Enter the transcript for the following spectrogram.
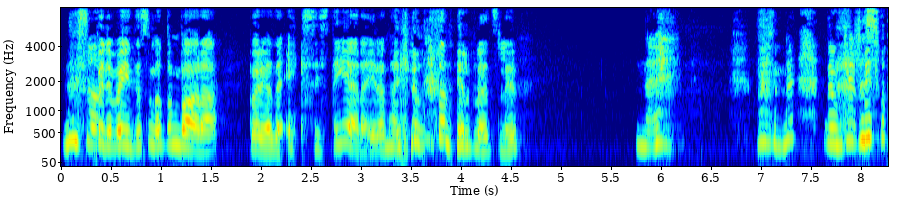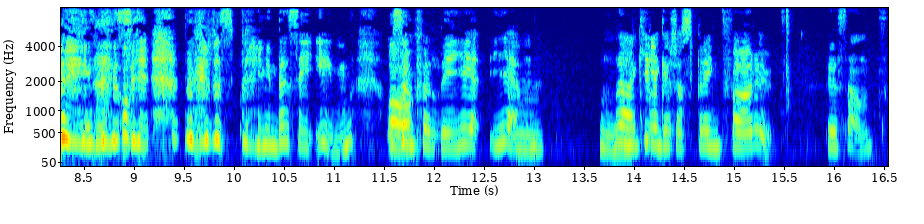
Det För det var inte som att de bara började existera i den här grottan helt plötsligt. nej. Men de kanske sprängde sig, de kanske sprängde sig in och Ja. sen följde ige- igen. Mm. Den här killen kanske har sprängt förut. Det är sant.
